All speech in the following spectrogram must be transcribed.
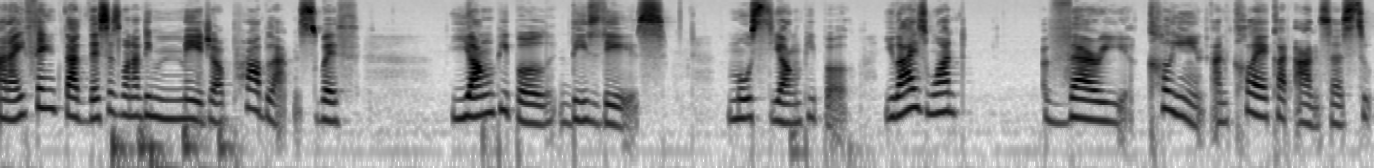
And I think that this is one of the major problems with young people these days. Most young people. You guys want very clean and clear cut answers to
